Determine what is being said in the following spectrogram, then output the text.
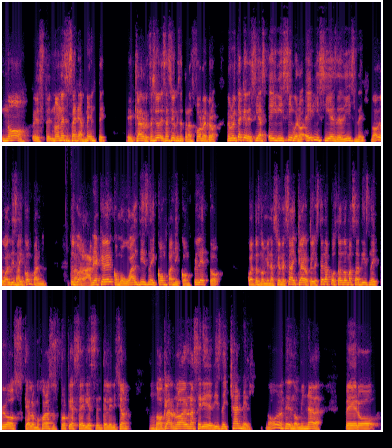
no, este, no necesariamente. claro, está haciendo, que se transforme, pero, pero ahorita que decías ABC, bueno, ABC es de Disney, ¿no? De Walt Disney Company. Entonces, bueno, habría que ver como Walt Disney Company completo cuántas nominaciones hay. Claro, que le estén apostando más a Disney Plus que a lo mejor a sus propias series en televisión. No, claro, no hay una serie de Disney Channel, ¿no? Nominada. Pero,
